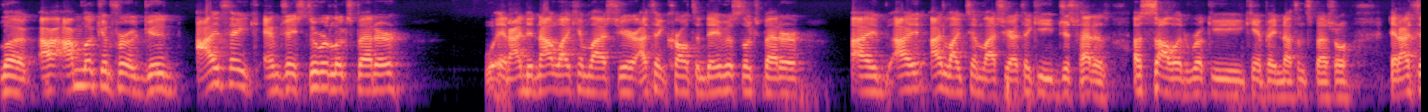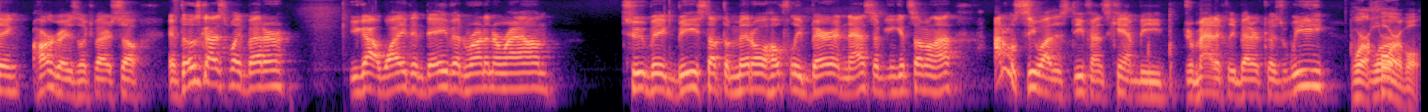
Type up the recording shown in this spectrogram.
Look, I, I'm looking for a good. I think MJ Stewart looks better, and I did not like him last year. I think Carlton Davis looks better. I I, I liked him last year. I think he just had a, a solid rookie campaign, nothing special. And I think Hargreaves looks better. So if those guys play better, you got White and David running around two big beasts up the middle. Hopefully Barrett and Nassib can get some on that. I don't see why this defense can't be dramatically better because we We're horrible.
